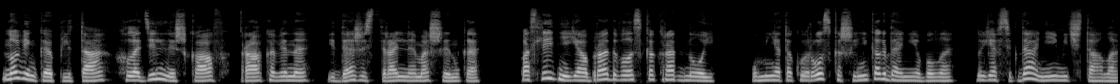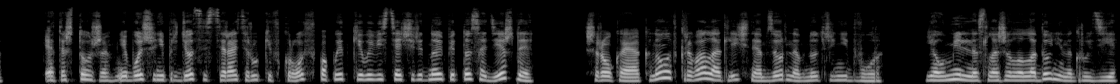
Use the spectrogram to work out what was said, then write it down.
Новенькая плита, холодильный шкаф, раковина и даже стиральная машинка. Последней я обрадовалась как родной. У меня такой роскоши никогда не было, но я всегда о ней мечтала. Это что же, мне больше не придется стирать руки в кровь в попытке вывести очередное пятно с одежды? Широкое окно открывало отличный обзор на внутренний двор. Я умильно сложила ладони на груди,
